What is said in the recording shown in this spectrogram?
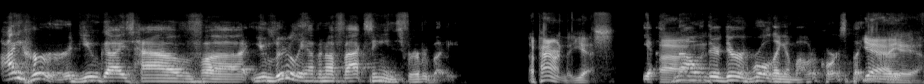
i heard you guys have uh you literally have enough vaccines for everybody apparently, yes. yes now Um, they're they're rolling them out of course but Yeah, yeah, yeah,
